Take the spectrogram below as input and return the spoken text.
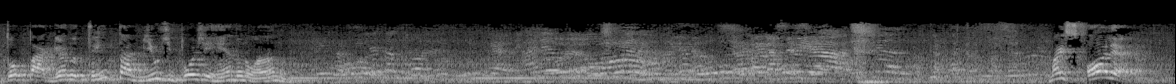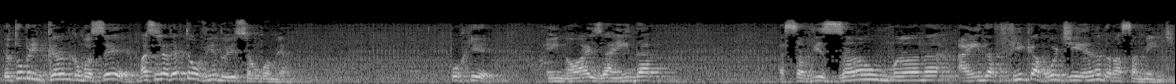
Estou pagando 30 mil de imposto de renda no ano. Mas olha, eu estou brincando com você, mas você já deve ter ouvido isso em algum momento. Por quê? Em nós ainda, essa visão humana ainda fica rodeando a nossa mente.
